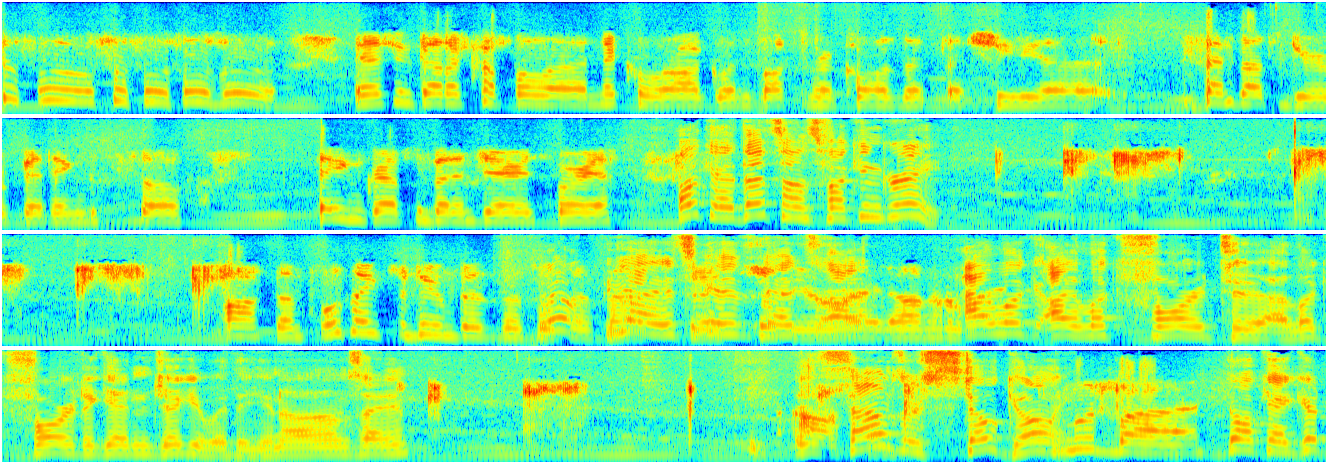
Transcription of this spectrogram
yeah, she's got a couple uh, Nicaraguans locked in her closet that she uh, sends out to do her bidding. So they can grab some Ben and Jerry's for you. Okay, that sounds fucking great. Awesome. Well, thanks for doing business with us. yeah, it's, She'll- it's, it's right I, I look I look forward to I look forward to getting jiggy with it. You know what I'm saying? The sounds are still going. Goodbye. Okay, good.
